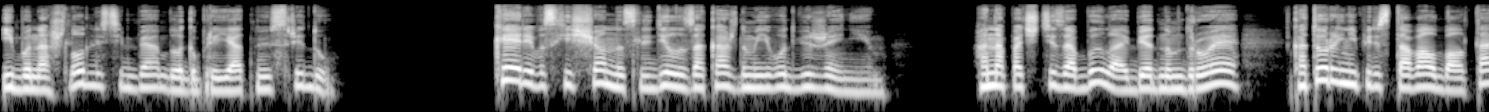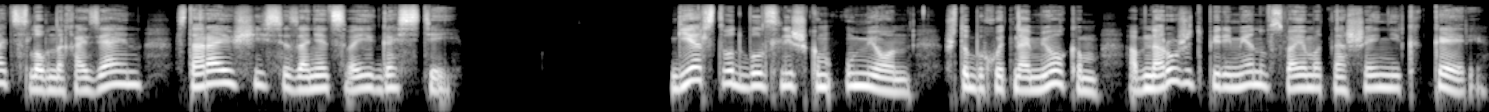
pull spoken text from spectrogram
ибо нашло для себя благоприятную среду. Кэрри восхищенно следила за каждым его движением. Она почти забыла о бедном Друэ, который не переставал болтать, словно хозяин, старающийся занять своих гостей. Герствуд был слишком умен, чтобы хоть намеком обнаружить перемену в своем отношении к Кэрри.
